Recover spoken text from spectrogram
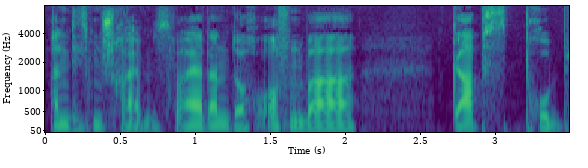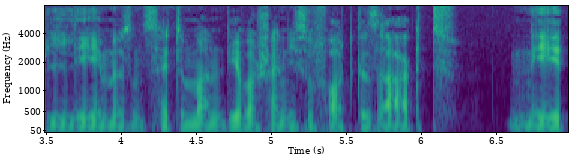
an diesem Schreiben? Es war ja dann doch offenbar, gab es Probleme, sonst hätte man dir wahrscheinlich sofort gesagt, nee,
